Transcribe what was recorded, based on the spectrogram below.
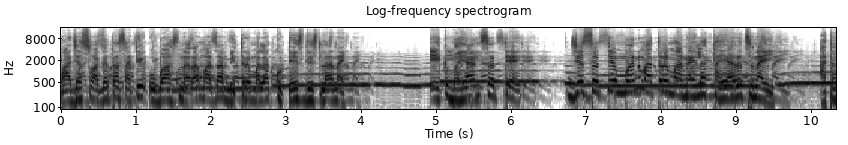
माझ्या स्वागतासाठी उभा असणारा माझा मित्र मला कुठेच दिसला नाही. एक भयान सत्य आहे जे सत्य मन मात्र मानायला तयारच नाही. आता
